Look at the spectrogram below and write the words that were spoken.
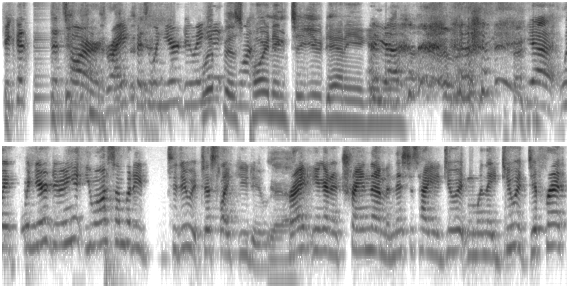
because it's hard, right? Because when you're doing Flip it, is pointing to you, Dani, again. Yeah. yeah. When, when you're doing it, you want somebody to do it just like you do, yeah. right? You're going to train them, and this is how you do it. And when they do it different,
